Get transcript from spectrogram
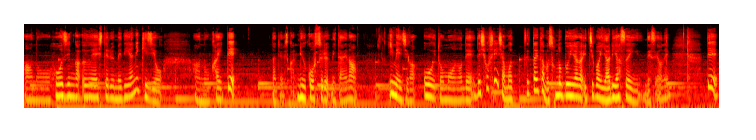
あの法人が運営してるメディアに記事をあの書いて何て言うんですか入稿するみたいなイメージが多いと思うのでで初心者も絶対多分その分野が一番やりやすいんですよね。で、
